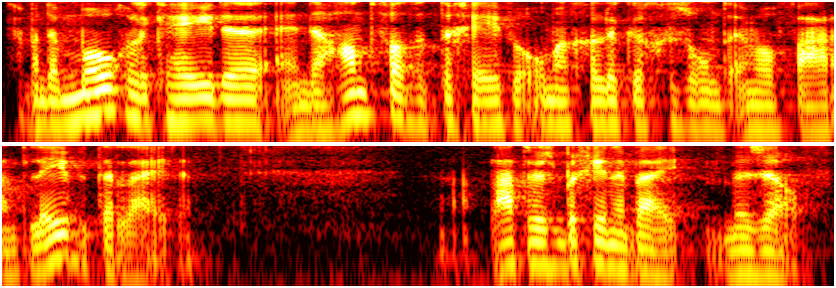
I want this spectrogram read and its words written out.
zeg maar, de mogelijkheden en de handvatten te geven om een gelukkig, gezond en welvarend leven te leiden. Laten we eens beginnen bij mezelf.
